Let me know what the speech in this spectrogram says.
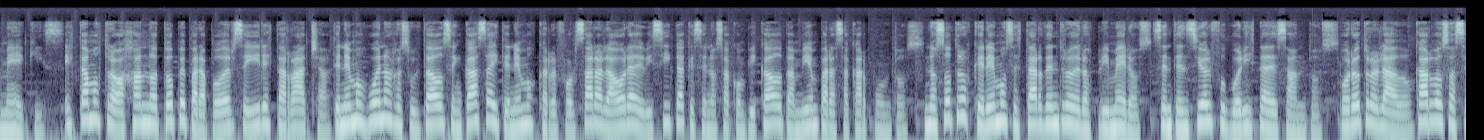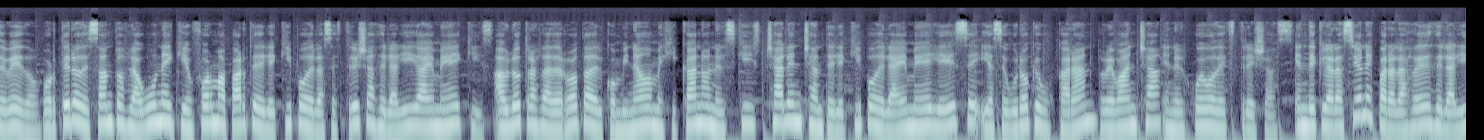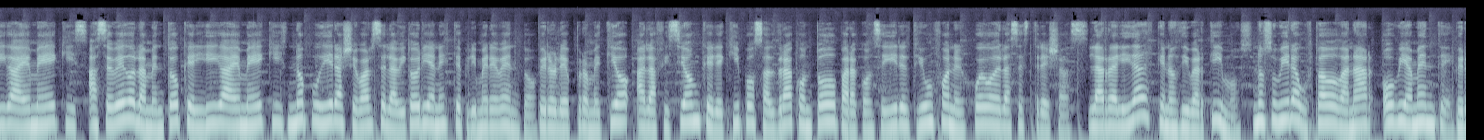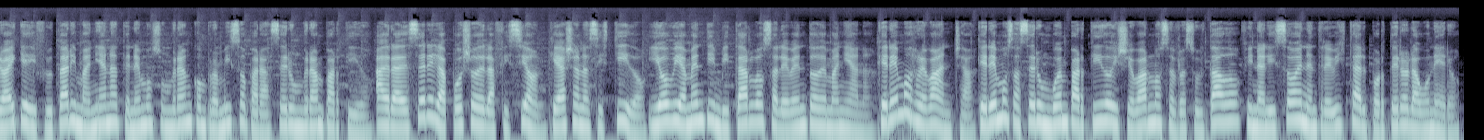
MX. Estamos trabajando a tope para poder seguir esta racha, tenemos buenos resultados en casa y tenemos que reforzar a la hora de visita que se nos ha complicado también para sacar puntos. Nosotros queremos estar dentro de los primeros, sentenció el futbolista de Santos. Por otro lado, Carlos Acevedo, portero de Santos Laguna y quien forma parte del equipo de las estrellas de la Liga MX, habló tras la derrota del combinado mexicano en el Skis Challenge ante el equipo de la MLS y aseguró que buscarán revancha en el juego de estrellas. En declaraciones para las redes de la Liga MX, Acevedo lamentó que el Liga MX no pudiera llevarse la victoria en este primer evento, pero le prometió a la afición que el equipo saldrá con todo para conseguir el triunfo en el juego de las estrellas. La realidad es que nos divertimos, nos hubiera gustado ganar, obviamente, pero hay que disfrutar y mañana tenemos un gran compromiso para hacer un gran partido. Agradecer el apoyo de la afición, que hayan asistido y obviamente invitarlos al evento de mañana. Queremos revancha, queremos hacer un buen partido y llevarnos el resultado, finalizó en entrevista el portero lagunero.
